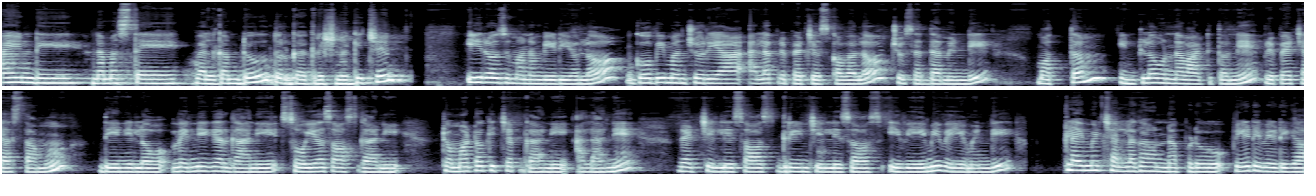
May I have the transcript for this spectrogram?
హాయ్ అండి. నమస్తే. Welcome to Durga Krishna kitchen. ఈరోజు మనం వీడియోలో గోబీ మంచూరియా ఎలా ప్రిపేర్ చేసుకోవాలో చూసేద్దామండి. మొత్తం ఇంట్లో ఉన్న వాటితోనే ప్రిపేర్ చేస్తాము. దీనిలో వెనిగర్ కానీ సోయా సాస్ కానీ టొమాటో కిచప్ కానీ అలానే red chilli sauce green chilli sauce ఇవేమీ వేయమండి. క్లైమేట్ చల్లగా ఉన్నప్పుడు వేడి వేడిగా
